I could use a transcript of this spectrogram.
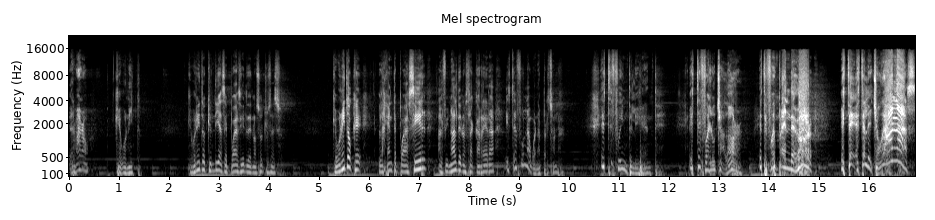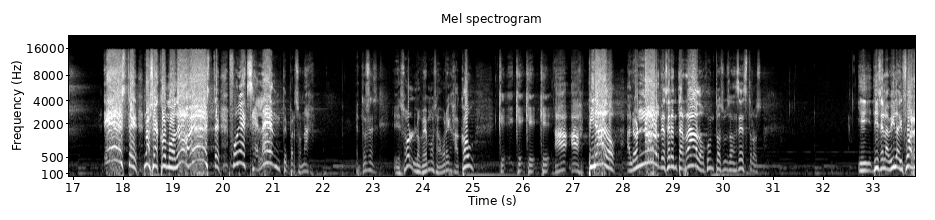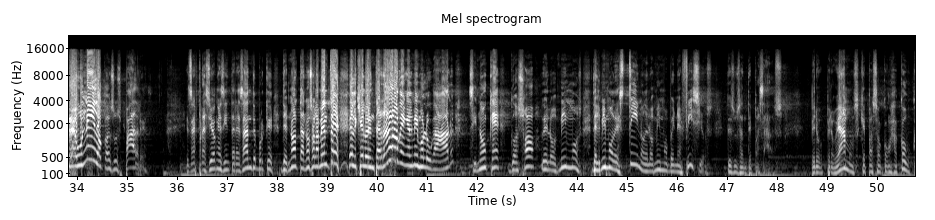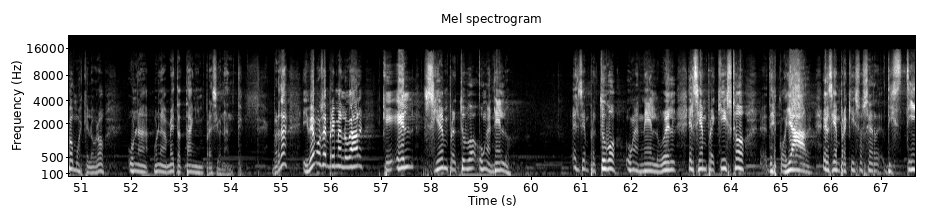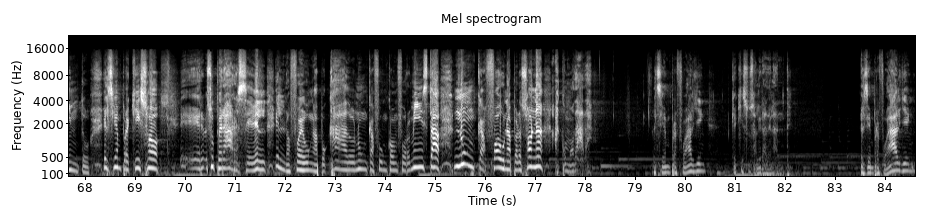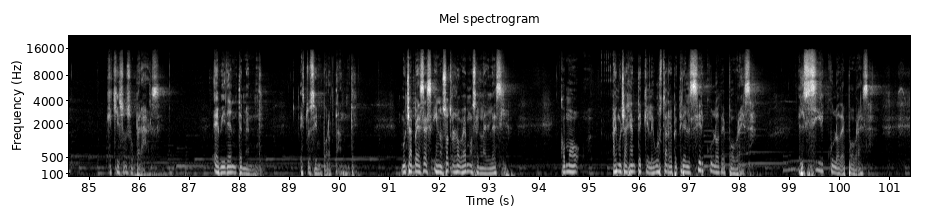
Hermano, qué bonito. Qué bonito que un día se pueda decir de nosotros eso. Qué bonito que la gente pueda decir al final de nuestra carrera, este fue una buena persona. Este fue inteligente. Este fue luchador. Este fue emprendedor. Este, este le echó ganas. Este no se acomodó. Este fue un excelente personaje. Entonces, eso lo vemos ahora en Jacob, que, ha aspirado al honor de ser enterrado junto a sus ancestros. Y dice la Biblia, y fue reunido con sus padres. Esa expresión es interesante porque denota no solamente el que lo enterraron en el mismo lugar, sino que gozó de los mismos, del mismo destino, de los mismos beneficios de sus antepasados. Pero, pero veamos qué pasó con Jacob, cómo es que logró una, una meta tan impresionante. ¿Verdad? Y vemos en primer lugar que él siempre tuvo un anhelo él siempre tuvo un anhelo, él, él siempre quiso eh, descollar, él siempre quiso ser distinto, él siempre quiso eh, superarse, él, él no fue un apocado, nunca fue un conformista, nunca fue una persona acomodada. Él siempre fue alguien que quiso salir adelante. Él siempre fue alguien que quiso superarse. Evidentemente, esto es importante. Muchas veces, y nosotros lo vemos en la iglesia, como hay mucha gente que le gusta repetir el círculo de pobreza. El círculo de pobreza.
